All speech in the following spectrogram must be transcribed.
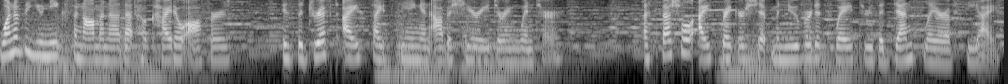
One of the unique phenomena that Hokkaido offers is the drift ice sightseeing in Abashiri during winter. A special icebreaker ship maneuvered its way through the dense layer of sea ice.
